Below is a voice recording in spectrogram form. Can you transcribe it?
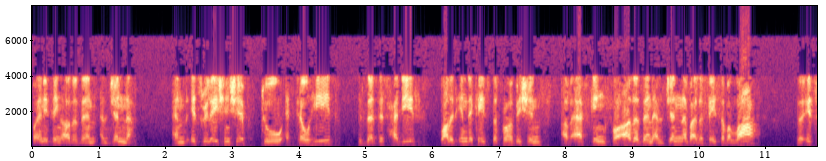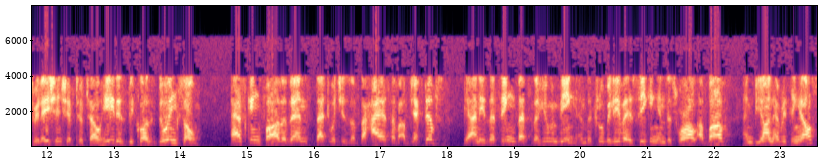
for anything other than Al-Jannah. And its relationship to Tawheed is that this hadith, while it indicates the prohibition of asking for other than Al-Jannah by the face of Allah, the, its relationship to Tawheed is because doing so, asking for other than that which is of the highest of objectives, yani the thing that the human being and the true believer is seeking in this world above and beyond everything else,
